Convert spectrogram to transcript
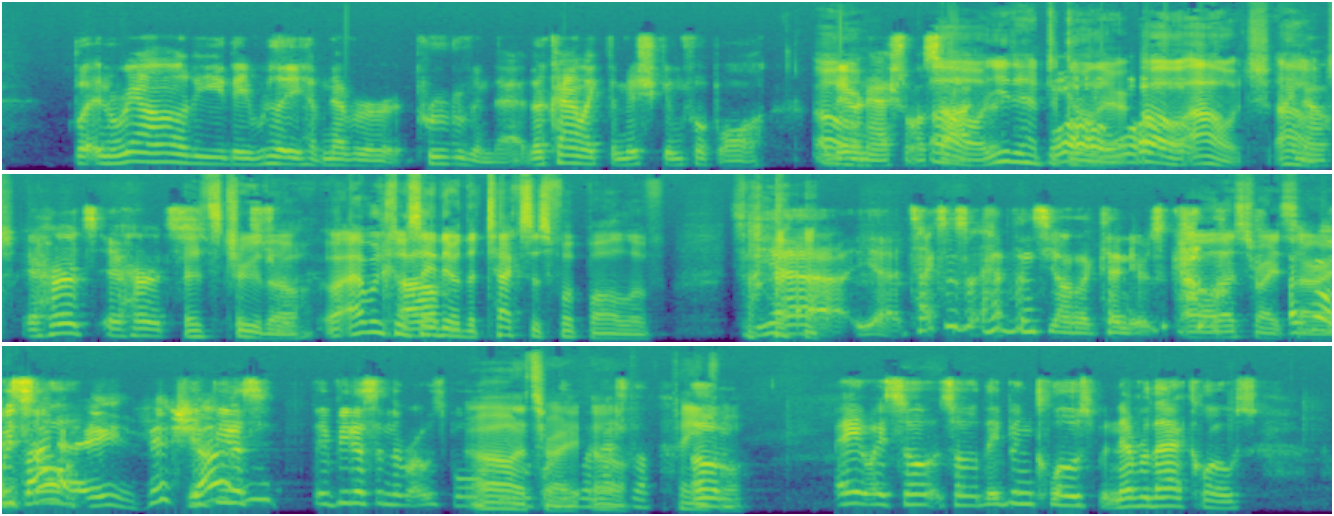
But in reality, they really have never proven that. They're kind of like the Michigan football oh. international soccer. Oh, you didn't have to whoa, go there. Whoa. Oh, ouch, ouch. I know. It hurts. It hurts. It's true, it's though. True. I was going to say um, they're the Texas football of. yeah, yeah. Texas had Vince Young like 10 years ago. Oh, that's right. Sorry. We saw Vince Young. They beat, us, they beat us in the Rose Bowl. Oh, that's right. Oh, painful. Um, anyway, so so they've been close, but never that close.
